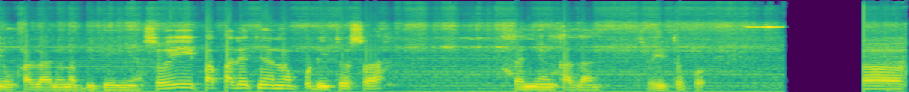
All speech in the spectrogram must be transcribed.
yung kalan na nabili niya. So, ipapalit niya lang po dito sa kanyang kalan. So, ito po. Ah,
